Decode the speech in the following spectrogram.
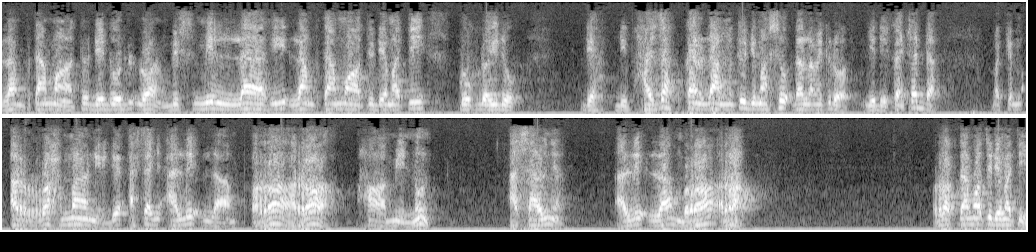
lam pertama tu dia dua luar. Bismillahi lam pertama tu dia mati dua kedua hidup. Dia dihazafkan lam itu dimasuk dalam yang kedua jadikan syadah macam ar-rahman ni dia asalnya alif lam ra ra ha minun asalnya. Alif lam ra ra. Ra pertama tu dia mati.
